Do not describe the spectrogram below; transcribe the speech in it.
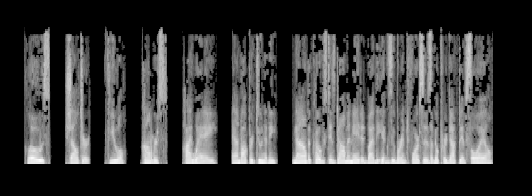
clothes, shelter, fuel, commerce, highway, and opportunity. Now the coast is dominated by the exuberant forces of a productive soil,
